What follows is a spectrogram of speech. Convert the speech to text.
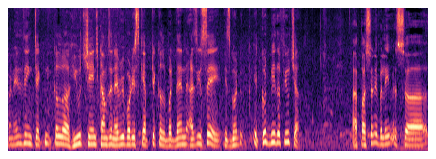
When anything technical or huge change comes in, everybody's skeptical. But then, as you say, it's going to. It could be the future. I personally believe it's uh,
